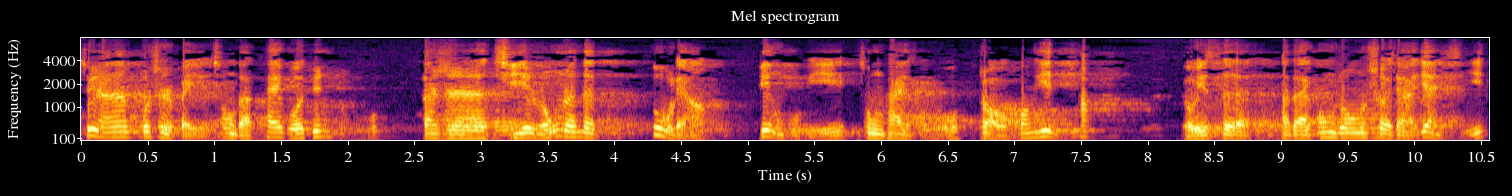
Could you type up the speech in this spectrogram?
虽然不是北宋的开国君主，但是其容人的度量并不比宋太祖赵匡胤差。有一次，他在宫中设下宴席，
